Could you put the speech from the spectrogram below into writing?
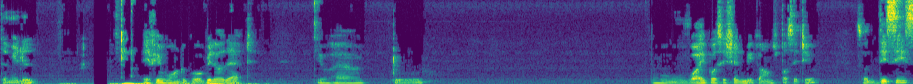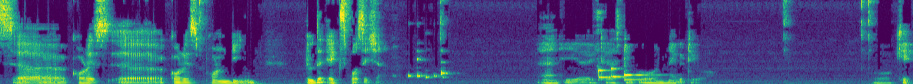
the middle. If you want to go below that you have to y position becomes positive so this is uh, corres uh, corresponding to the x position. And here it has to go negative. Okay.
